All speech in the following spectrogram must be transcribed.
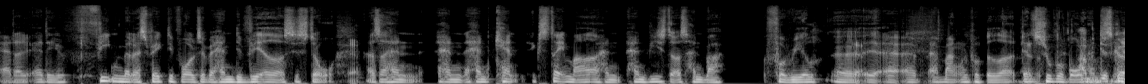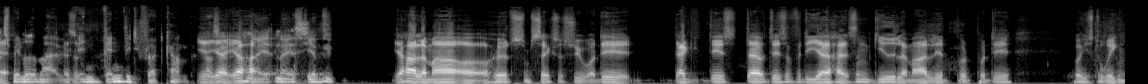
er, der, er det fint med respekt i forhold til, hvad han leverede os sidste år. Ja. Ja. Altså, han, han, han kan ekstremt meget, og han, han viste også, at han var for real øh, ja. af, af, af mangel på bedre. Den Altså, Super Bowl, ja, han, det skal- han spillede, var altså- en vanvittig flot kamp. Ja, altså, jeg, jeg, Når har, jeg, når jeg siger, jeg har Lamar og, og Hurts som 6 og 7, og det, der, det, er- der, det er så fordi, jeg har sådan givet Lamar lidt på, på det, på historikken,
